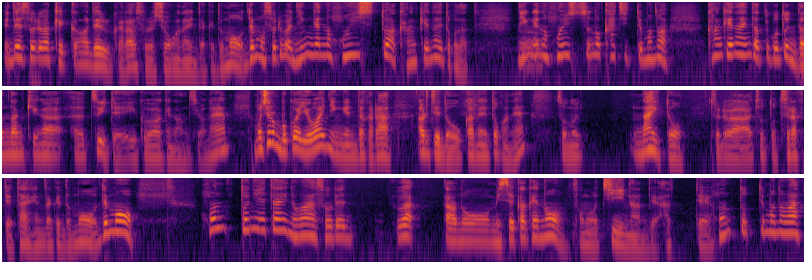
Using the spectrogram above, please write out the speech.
でそれは結果が出るからそれはしょうがないんだけどもでもそれは人間の本質とは関係ないとこだ。人間の本質の価値ってものは関係ないんだってことにだんだん気がついていくわけなんですよね。もちろん僕は弱い人間だからある程度お金とかねそのないとそれはちょっと辛くて大変だけどもでも本当に得たいのはそれはあの見せかけのその地位なんであって本当ってものは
